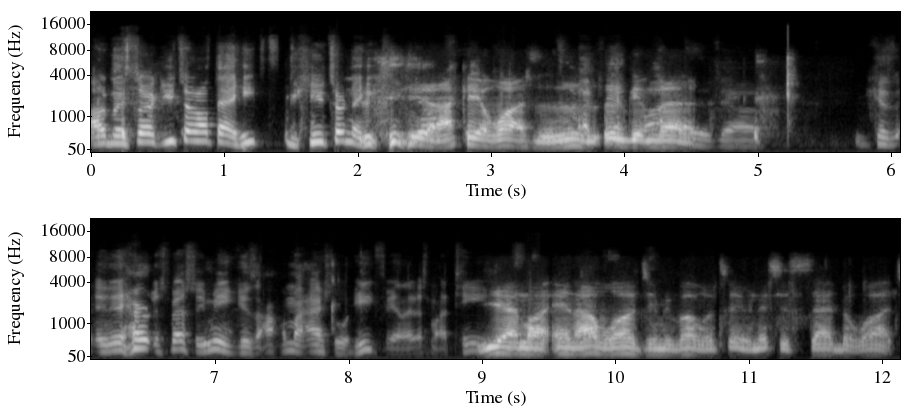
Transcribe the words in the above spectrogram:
I was like, sir, can you turn off that heat? Can you turn the heat? yeah, I can't watch this. This, this is getting mad. Because it hurt, especially me, because I'm an actual Heat fan. Like, that's my team. Yeah, my and I love Jimmy Butler too, and it's just sad to watch.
